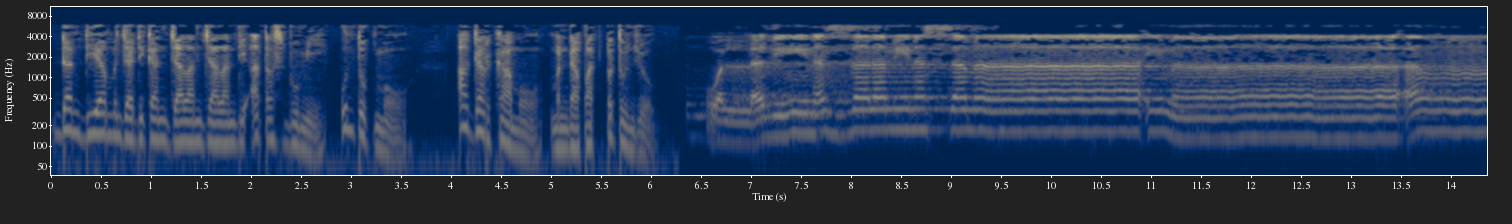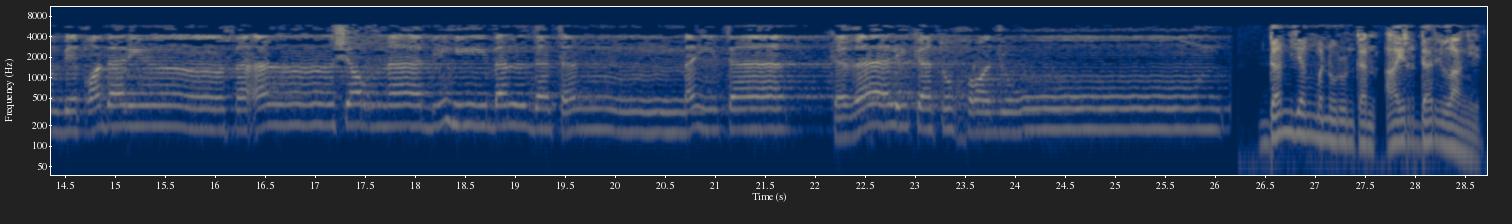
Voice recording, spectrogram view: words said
dan Dia menjadikan jalan-jalan di atas bumi untukmu, agar kamu mendapat petunjuk. والذي نزل من السماء ماء بقدر فأنشرنا به بلدة ميتا كذلك تخرجون Dan yang menurunkan air dari langit,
